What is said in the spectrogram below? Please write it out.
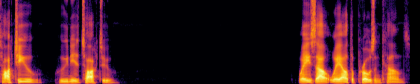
Talk to you who you need to talk to weighs out, weigh out the pros and cons.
